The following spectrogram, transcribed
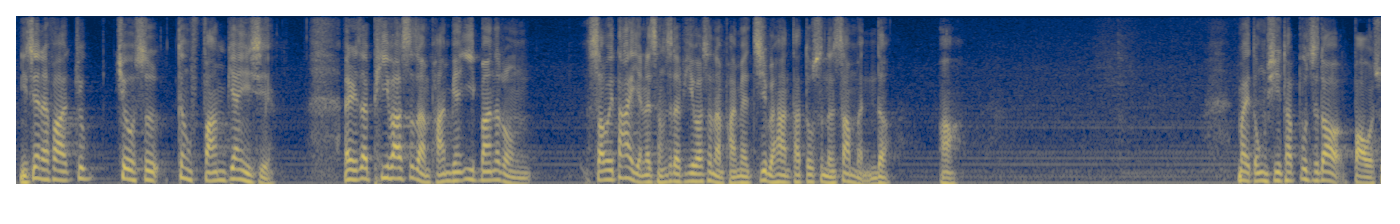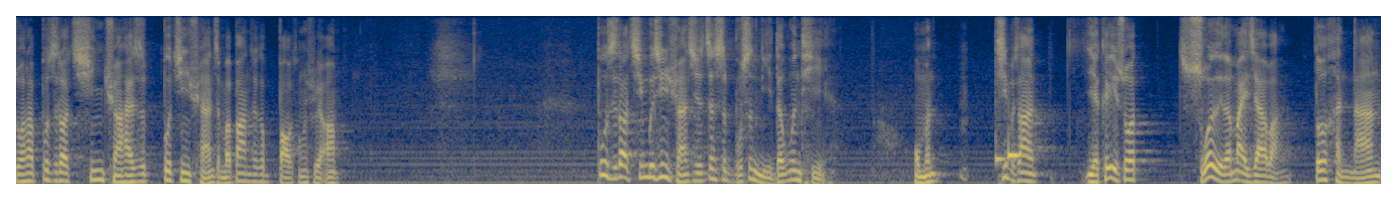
你这样的话就就是更方便一些。而且在批发市场旁边，一般那种稍微大一点的城市的批发市场旁边，基本上它都是能上门的啊。卖东西他不知道，宝说他不知道侵权还是不侵权，怎么办？这个宝同学啊，不知道侵不侵权，其实这是不是你的问题？我们基本上也可以说，所有的卖家吧，都很难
